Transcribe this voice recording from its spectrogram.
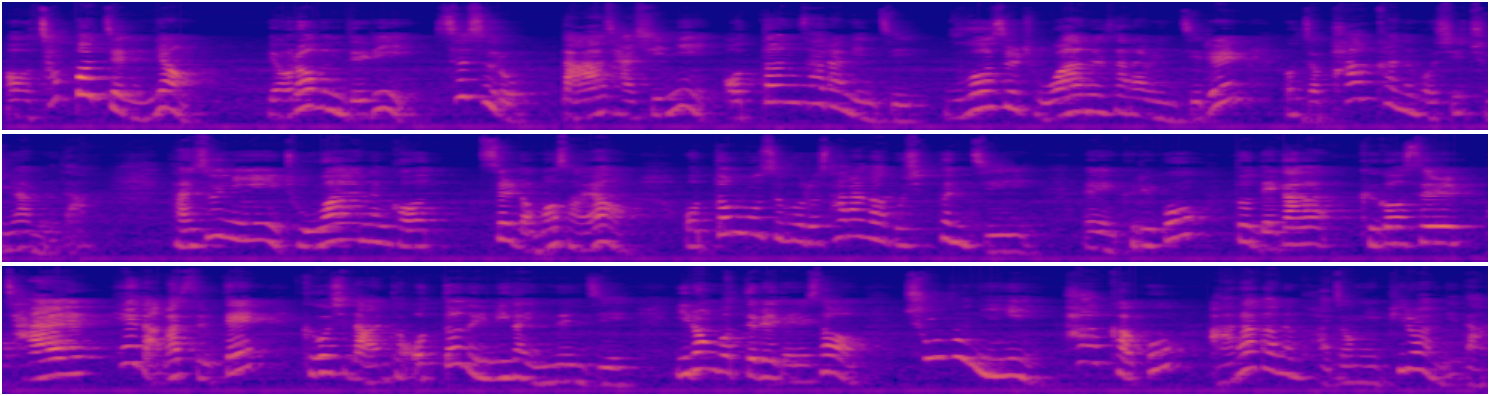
어, 첫 번째는요. 여러분들이 스스로 나 자신이 어떤 사람인지, 무엇을 좋아하는 사람인지를 먼저 파악하는 것이 중요합니다. 단순히 좋아하는 것을 넘어서요. 어떤 모습으로 살아가고 싶은지, 네, 그리고 또 내가 그것을 잘 해 나갔을 때 그것이 나한테 어떤 의미가 있는지 이런 것들에 대해서 충분히 파악하고 알아가는 과정이 필요합니다.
